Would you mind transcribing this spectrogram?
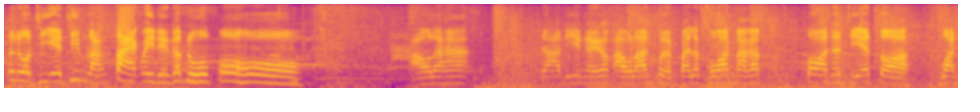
แล้วโดน TA ทิมหลังแตกไปอีกหนึ่งครับหนูโอ้โหเอาละฮะด้านนี้ยังไงครับเอาร้านเปิดไปแล้วทอนมาครับป้อนนั่น GS ต่อวัน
